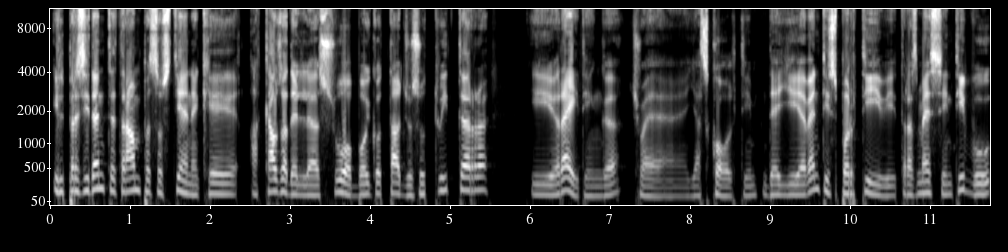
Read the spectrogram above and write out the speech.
Il presidente Trump sostiene che a causa del suo boicottaggio su Twitter i rating, cioè gli ascolti, degli eventi sportivi trasmessi in tv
